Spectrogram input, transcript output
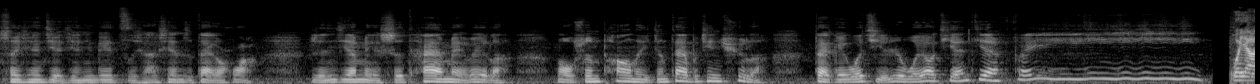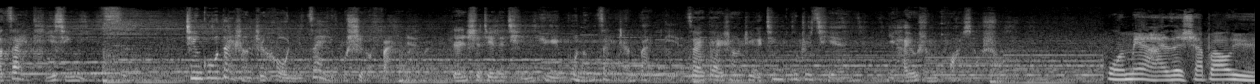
神仙姐姐，你给紫霞仙子带个话，人间美食太美味了，老孙胖的已经带不进去了，再给我几日，我要减减肥。我要再提醒你一次，金箍戴上之后，你再也不是个凡人，人世间的情欲不能再沾半点。在戴上这个金箍之前，你还有什么话想说？外面还在下暴雨，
